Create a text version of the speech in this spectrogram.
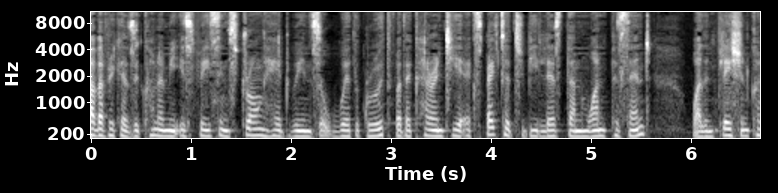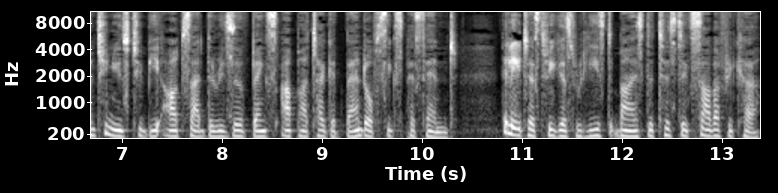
South Africa's economy is facing strong headwinds with growth for the current year expected to be less than 1%, while inflation continues to be outside the Reserve Bank's upper target band of 6%. The latest figures released by Statistics South Africa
